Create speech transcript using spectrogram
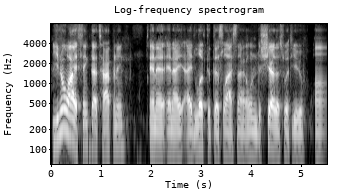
You know why I think that's happening? And I, and I, I looked at this last night. I wanted to share this with you on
